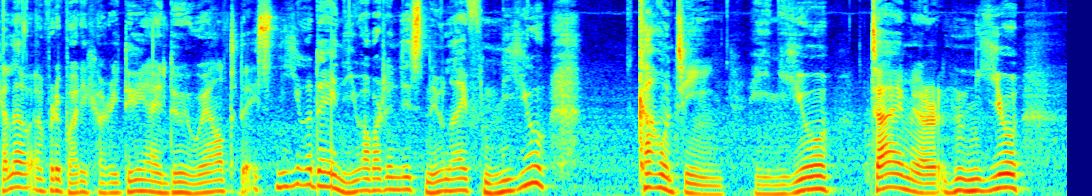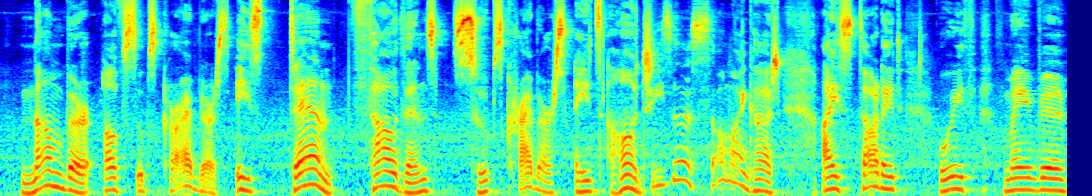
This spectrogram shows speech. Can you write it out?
Hello everybody, how are you doing? I'm doing well. Today's new day, new opportunities, new life, new counting, a new timer, new number of subscribers is 10,000 subscribers. It's oh Jesus, oh my gosh. I started with maybe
